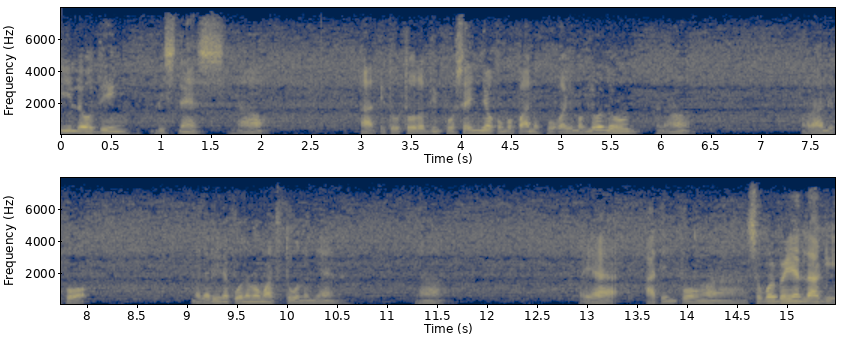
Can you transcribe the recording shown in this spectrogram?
e-loading business. No? At ituturo din po sa inyo kung paano po kayo maglo-load. Ano? Marami po. Madali na po namang matutunan yan. Ah. Kaya, atin pong uh, subaybayan lagi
